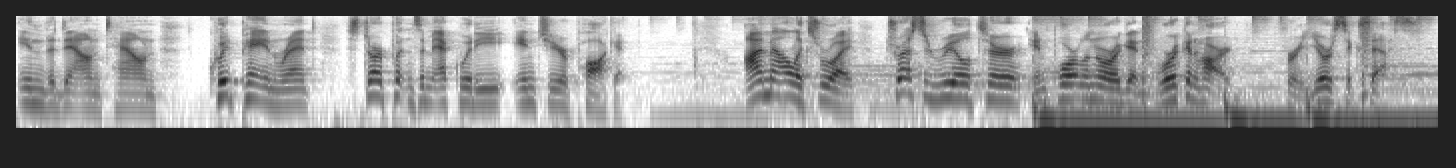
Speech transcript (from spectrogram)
in the downtown. Quit paying rent, start putting some equity into your pocket. I'm Alex Roy, trusted realtor in Portland, Oregon, working hard for your success.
